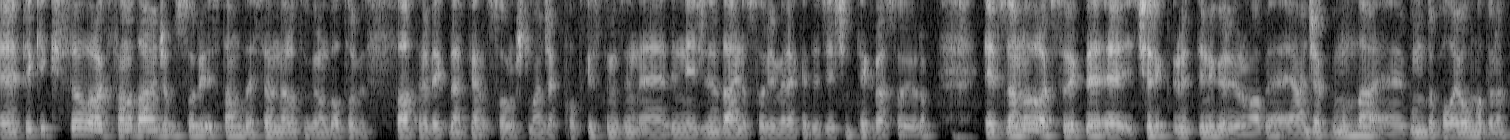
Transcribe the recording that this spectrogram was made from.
Eee, peki kişisel olarak sana daha önce bu soruyu İstanbul Esenler Otogarı'nda otobüs saatini beklerken sormuştum ancak podcast'imizin, eee, dinleyicileri de aynı soruyu merak edeceği için tekrar soruyorum. Eee, düzenli olarak sürekli, eee, içerik ürettiğini görüyorum abi. Eee, ancak bununla, eee, bunun da kolay olmadığını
